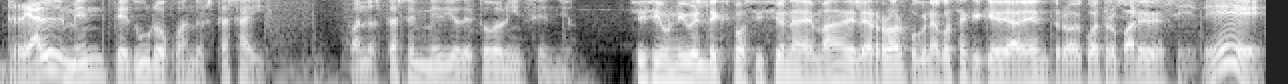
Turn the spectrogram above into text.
realmente duro cuando estás ahí, cuando estás en medio de todo el incendio Sí, sí, un nivel de exposición además del error, porque una cosa es que quede adentro de cuatro paredes. Se ve.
